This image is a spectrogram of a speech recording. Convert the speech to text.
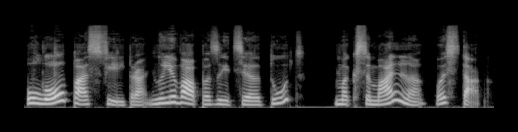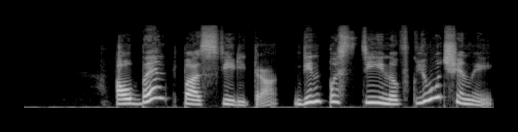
У лоу-пас фільтра нульова позиція тут, максимальна ось так. А у бенд-пас фільтра він постійно включений,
